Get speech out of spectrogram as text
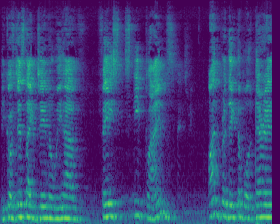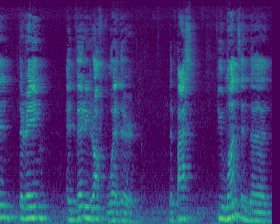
Because just like Jano, we have faced steep climbs, unpredictable terrain, terrain, and very rough weather. The past few months and the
